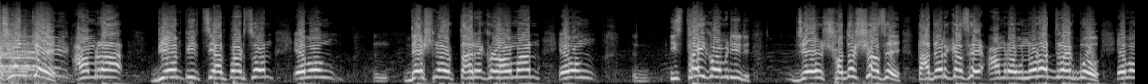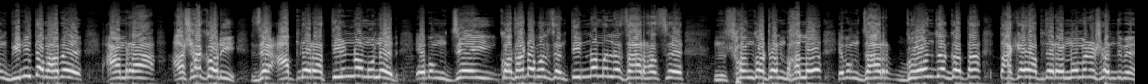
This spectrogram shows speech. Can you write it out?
আসনকে আমরা বিএনপির চেয়ারপারসন এবং দেশনায়ক তারেক রহমান এবং স্থায়ী কমিটির যে সদস্য আছে, তাদের কাছে আমরা অনুরোধ রাখব এবং বিনীতভাবে আমরা আশা করি যে আপনারা তৃণমূলের এবং যেই কথাটা বলছেন, তৃণমূলে যার আছে সংগঠন ভালো এবং যার গ্রহণযোগ্যতা, তাকে আপনারা নমিনেশন দেবেন।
